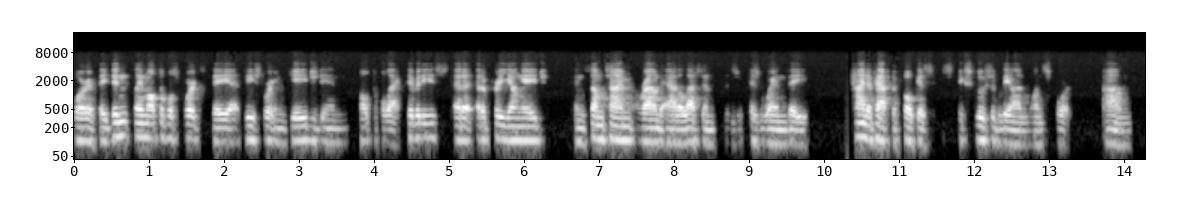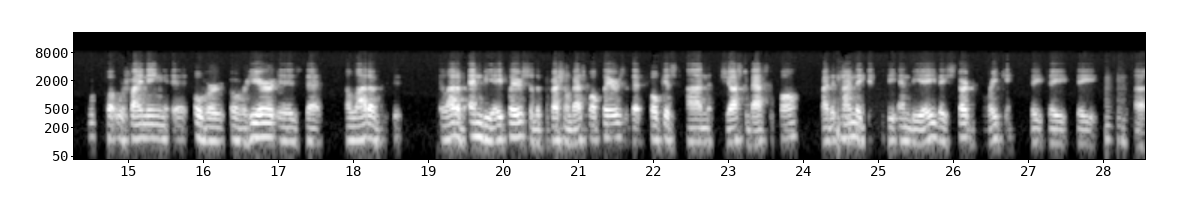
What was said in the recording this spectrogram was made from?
or if they didn't play multiple sports, they at least were engaged in multiple activities at a, at a pretty young age. And sometime around adolescence is, is when they kind of have to focus exclusively on one sport. Um, what we're finding uh, over over here is that a lot of a lot of NBA players, so the professional basketball players that focused on just basketball, by the time they get to the NBA, they start breaking. They they they mm-hmm. uh,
